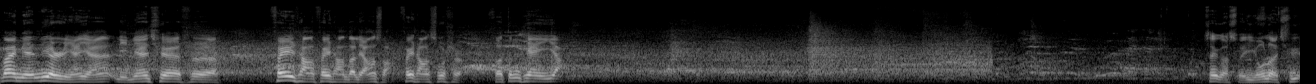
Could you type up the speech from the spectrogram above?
外面烈日炎炎，里面却是非常非常的凉爽，非常舒适，和冬天一样。这个属于游乐区。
